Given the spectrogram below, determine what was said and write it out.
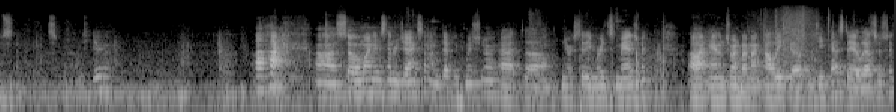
Oops, this around here. Uh, Hi, Uh, so my name is Henry Jackson. I'm Deputy Commissioner at um, New York City Emergency Management, uh, and I'm joined by my colleague uh, from DCAS, Dale Esserson.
